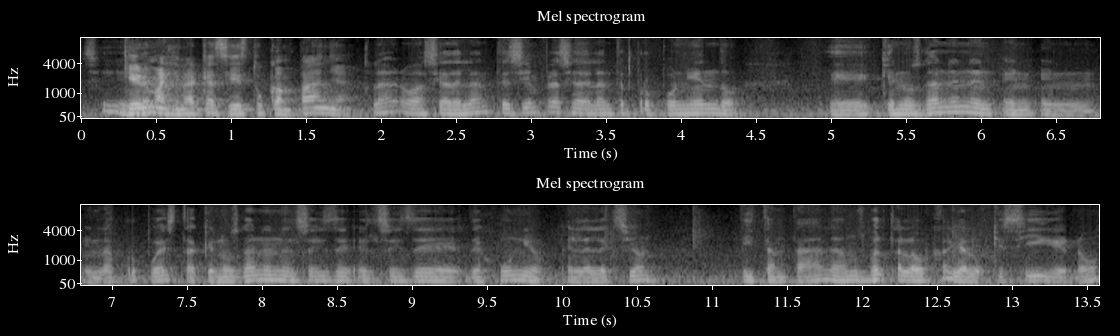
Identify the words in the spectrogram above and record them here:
Sí, Quiero imaginar que así es tu campaña. Claro, hacia adelante, siempre hacia adelante, proponiendo eh, que nos ganen en, en- en- la propuesta, que nos ganen el 6, de, el 6 de, junio en la elección. Y tan tan, le damos vuelta a la hoja y a lo que sigue, ¿no?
